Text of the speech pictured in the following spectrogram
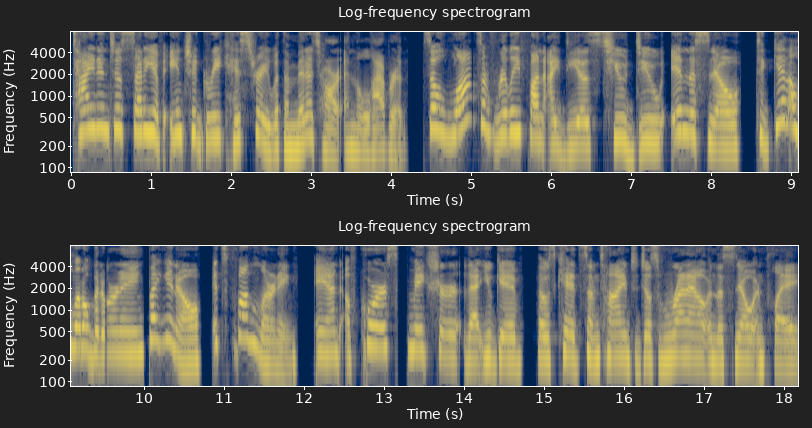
Tie it into a study of ancient Greek history with the Minotaur and the labyrinth. So lots of really fun ideas to do in the snow to get a little bit of learning, but you know, it's fun learning. And of course, make sure that you give those kids some time to just run out in the snow and play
